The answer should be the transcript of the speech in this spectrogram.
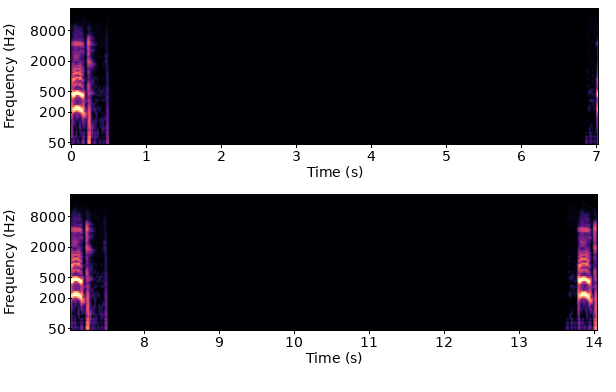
ऊद। ऊद। ऊद।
